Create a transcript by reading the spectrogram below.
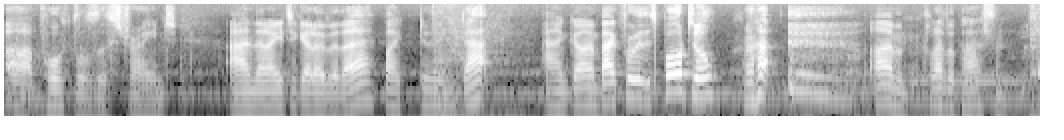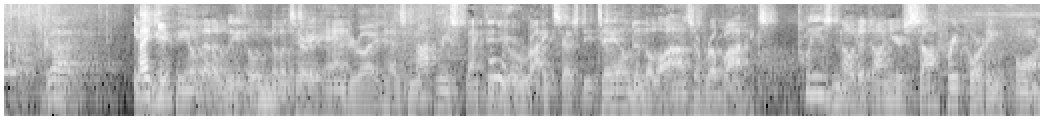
Ah, portals are strange. And then I need to get over there by doing that and going back through this portal. I'm a clever person. Good. If Thank you you. feel that a lethal military android has not respected your rights as detailed in the laws of robotics, please note it on your self-reporting form.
